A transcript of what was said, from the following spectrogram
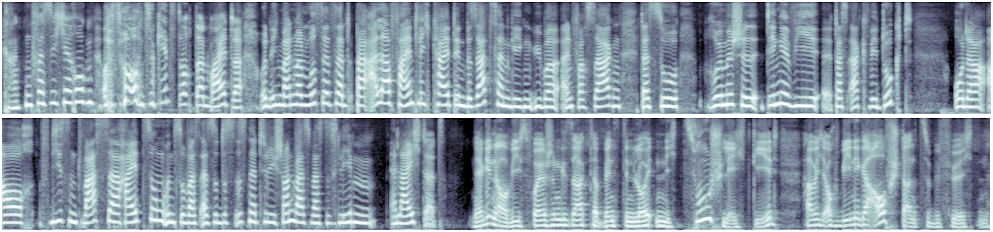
Krankenversicherung und so, und so geht's doch dann weiter. Und ich meine, man muss jetzt halt bei aller Feindlichkeit den Besatzern gegenüber einfach sagen, dass so römische Dinge wie das Aquädukt oder auch fließend Wasser, Heizung und sowas, also das ist natürlich schon was, was das Leben erleichtert. Ja, genau, wie ich es vorher schon gesagt habe, wenn es den Leuten nicht zu schlecht geht, habe ich auch weniger Aufstand zu befürchten.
